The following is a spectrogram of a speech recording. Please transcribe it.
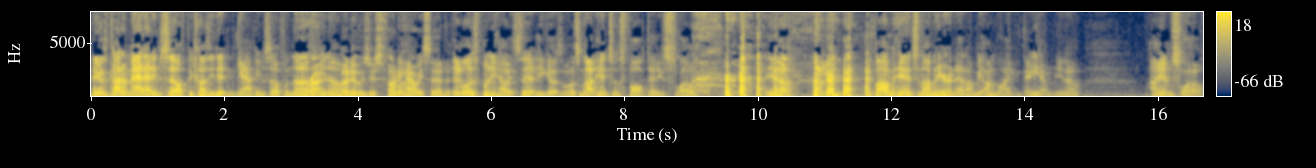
and he was kind of mad at himself because he didn't gap himself enough. right, you know, but it was just funny how Um, he said it. it was funny how he said. it. He goes, "Well, it's not Hinch's fault that he's slow." you know, I mean, if I'm Hinch and I'm hearing that, I'm I'm like, "Damn," you know, I am slow.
